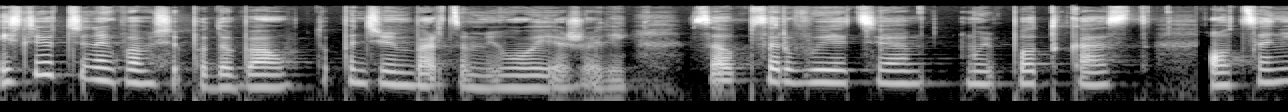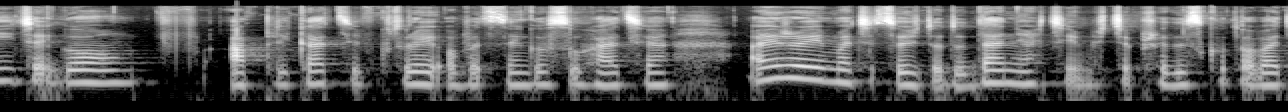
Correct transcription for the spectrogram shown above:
Jeśli odcinek Wam się podobał, to będzie mi bardzo miło, jeżeli zaobserwujecie mój podcast, ocenicie go w aplikacji, w której obecnie go słuchacie, a jeżeli macie coś do dodania, chcielibyście przedyskutować,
